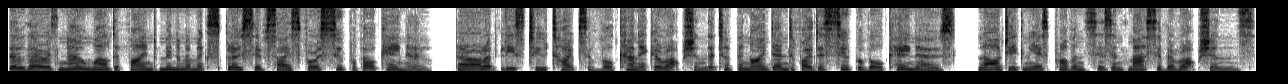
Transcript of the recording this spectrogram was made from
Though there is no well-defined minimum explosive size for a supervolcano, there are at least two types of volcanic eruption that have been identified as supervolcanoes, large igneous provinces and massive eruptions.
